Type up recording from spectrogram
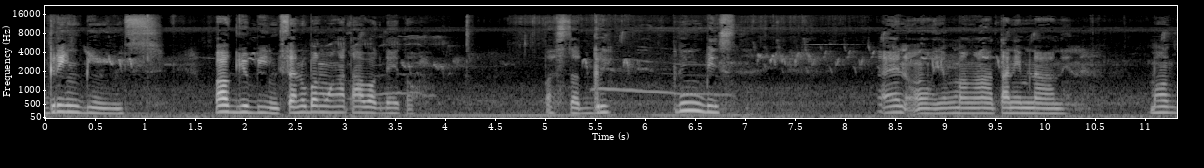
green beans. Baguio beans. Ano bang mga tawag na ito? Basta green, green beans. Ayan o, oh, yung mga tanim na mag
